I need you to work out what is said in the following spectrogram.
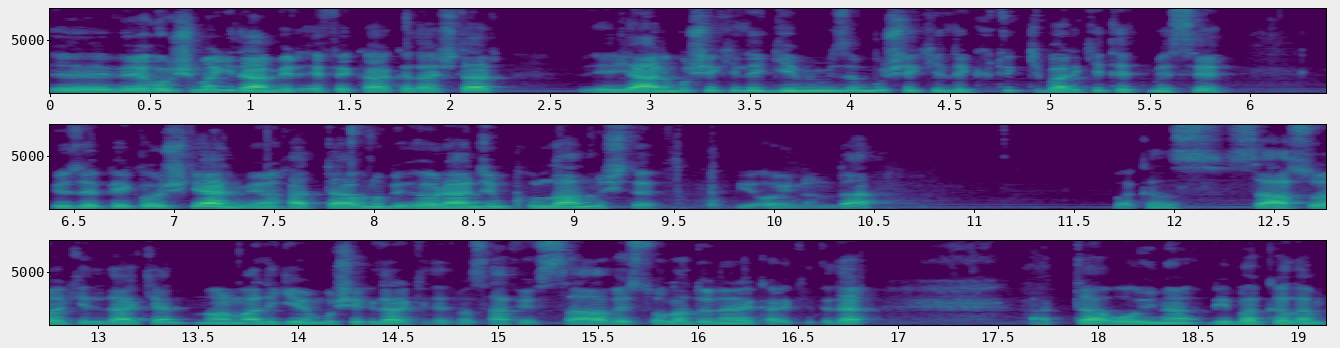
e, ve hoşuma giden bir efekt arkadaşlar. E, yani bu şekilde gemimizin bu şekilde kütük gibi hareket etmesi göze pek hoş gelmiyor. Hatta bunu bir öğrencim kullanmıştı bir oyununda. Bakın sağa sola hareket ederken normalde gemi bu şekilde hareket etmez. Hafif sağa ve sola dönerek hareket eder. Hatta oyuna bir bakalım.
